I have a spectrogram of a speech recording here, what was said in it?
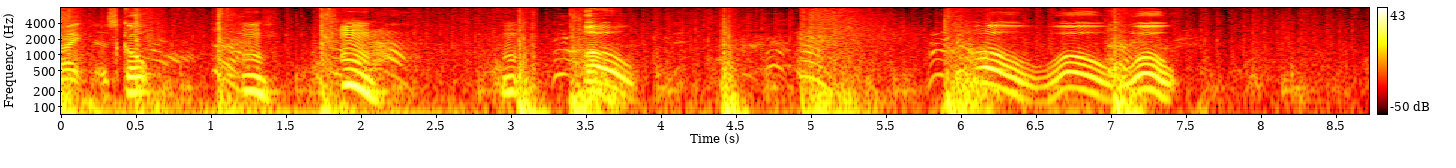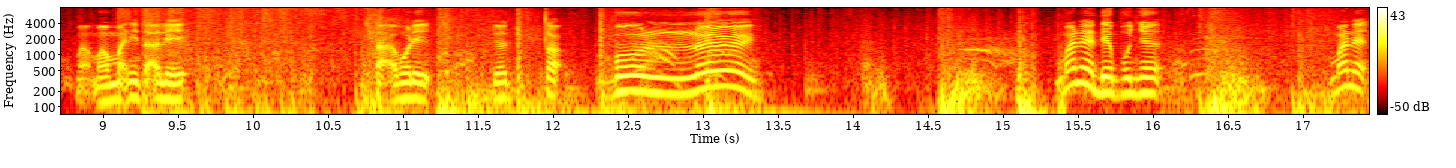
Alright, let's go. Mm, mm, mm. Oh. Whoa, whoa, whoa. Mak Mamat ni tak boleh. Tak boleh. Dia tak boleh. Mana dia punya Mana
